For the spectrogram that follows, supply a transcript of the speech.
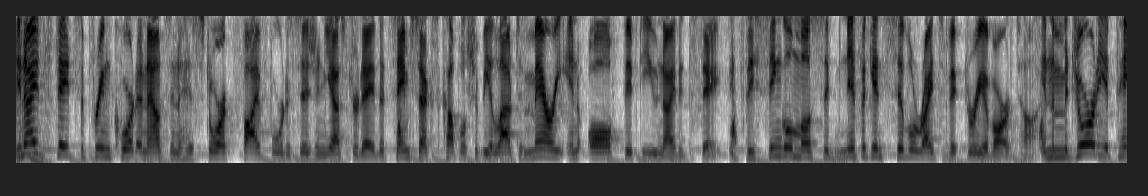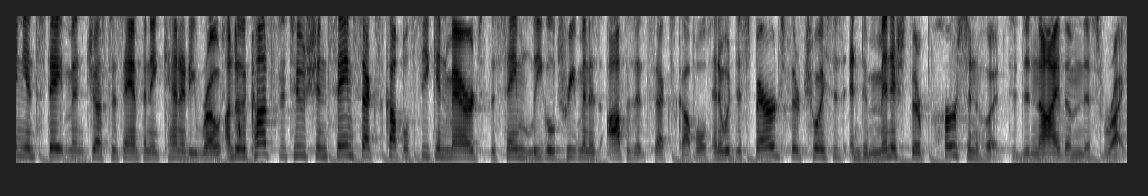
The United States Supreme Court announced in a historic 5 4 decision yesterday that same sex couples should be allowed to marry in all 50 United States. It's the single most significant civil rights victory of our time. In the majority opinion statement, Justice Anthony Kennedy wrote Under the Constitution, same sex couples seek in marriage the same legal treatment as opposite sex couples, and it would disparage their choices and diminish their personhood to deny them this right.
